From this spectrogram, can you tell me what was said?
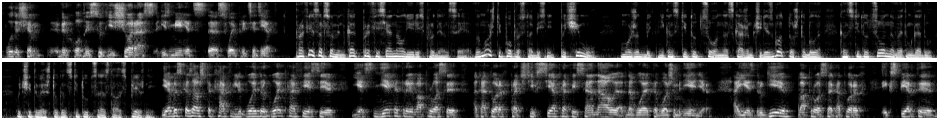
в будущем Верховный суд еще раз изменит э, свой прецедент. Профессор Сомин, как профессионал юриспруденции, вы можете попросту объяснить, почему может быть неконституционно, скажем, через год, то, что было конституционно в этом году, учитывая, что Конституция осталась прежней? Я бы сказал, что как в любой другой профессии, есть некоторые вопросы, о которых почти все профессионалы одного и того же мнения. А есть другие вопросы, о которых эксперты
